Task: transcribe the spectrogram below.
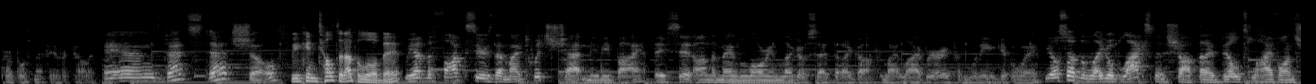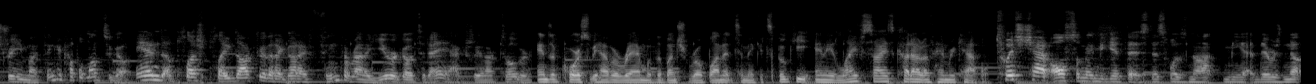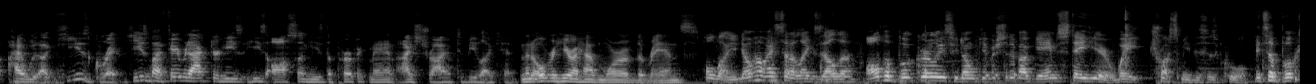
Purple's my favorite color. And that's that shelf. We can tilt it up a little bit. We have the Fox series that my Twitch chat made me buy. They sit on the Mandalorian Lego set that I got for my library from winning a giveaway. We also have the Lego blacksmith shop that I built live on stream, I think a couple months ago. And a plush plague doctor that I got, I think around a year ago today, actually in October. And of course, we have a ram with a bunch of rope on it to make it spooky and a life-size cutout of Henry Cavill. Twitch chat also made me get this. This was not me. There was no, I, uh, he is great. He's my favorite actor. He's, he's awesome. He's the perfect man. I strive to be like him. And then over here, I have more of the Rams. Hold on, you know how I said I like Zelda? All the book girlies who don't give a shit about games, stay here. Wait, trust me, this is cool. It's a book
